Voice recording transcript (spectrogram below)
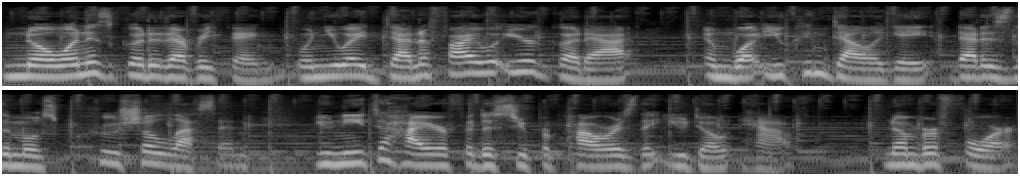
no one is good at everything. When you identify what you're good at and what you can delegate, that is the most crucial lesson. You need to hire for the superpowers that you don't have. Number four,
